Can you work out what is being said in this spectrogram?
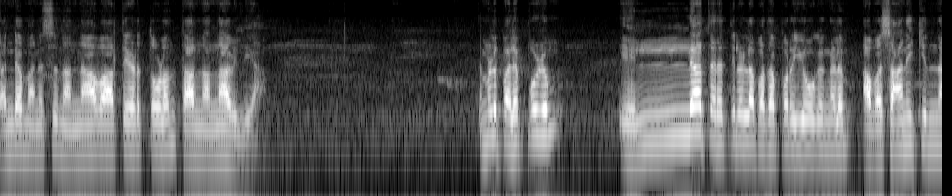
തന്റെ മനസ്സ് നന്നാവാത്തിടത്തോളം താൻ നന്നാവില്ല. നമ്മൾ പലപ്പോഴും എല്ലാ തരത്തിലുള്ള പദപ്രയോഗങ്ങളും അവസാനിക്കുന്ന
